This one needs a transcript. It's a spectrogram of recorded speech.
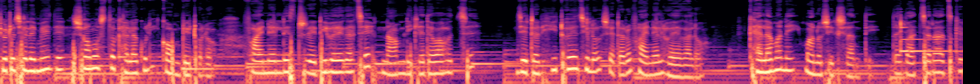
ছোট ছেলে মেয়েদের সমস্ত খেলাগুলি কমপ্লিট হলো। ফাইনাল লিস্ট রেডি হয়ে গেছে, নাম লিখে দেওয়া হচ্ছে। যেটার হিট হয়েছিল সেটারও ফাইনাল হয়ে গেল। খেলা মানেই মানসিক শান্তি, তাই বাচ্চারা আজকের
